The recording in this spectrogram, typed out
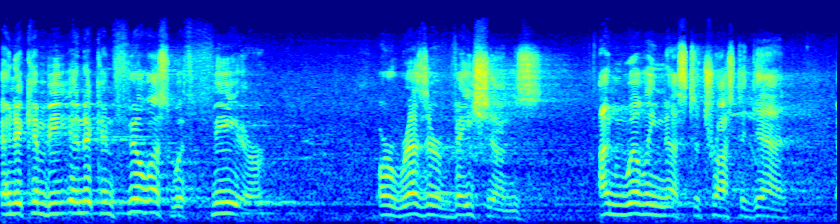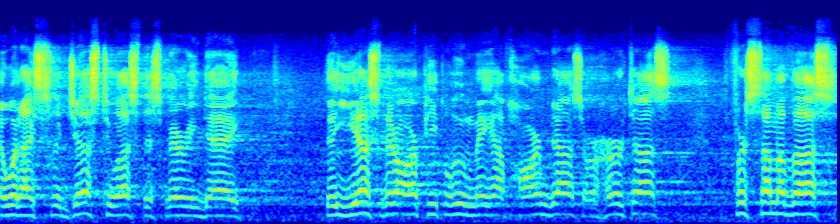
And it can be and it can fill us with fear or reservations unwillingness to trust again. And what I suggest to us this very day, that yes, there are people who may have harmed us or hurt us. For some of us,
